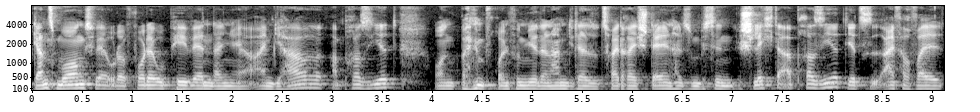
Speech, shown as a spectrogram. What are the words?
ganz morgens wär, oder vor der OP werden dann ja einem die Haare abrasiert und bei einem Freund von mir, dann haben die da so zwei, drei Stellen halt so ein bisschen schlechter abrasiert. Jetzt einfach, weil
